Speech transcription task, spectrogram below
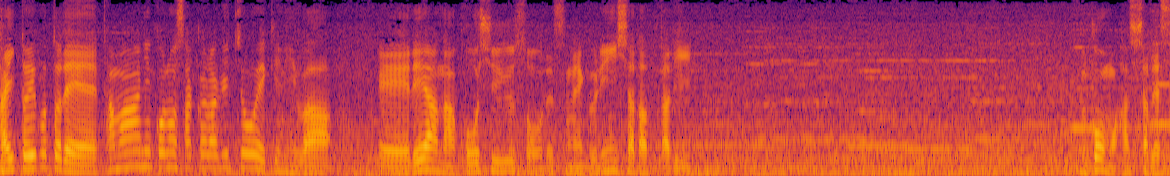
はいということでたまにこの桜木町駅には、えー、レアな公衆輸送ですねグリーン車だったり向こうも発車です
